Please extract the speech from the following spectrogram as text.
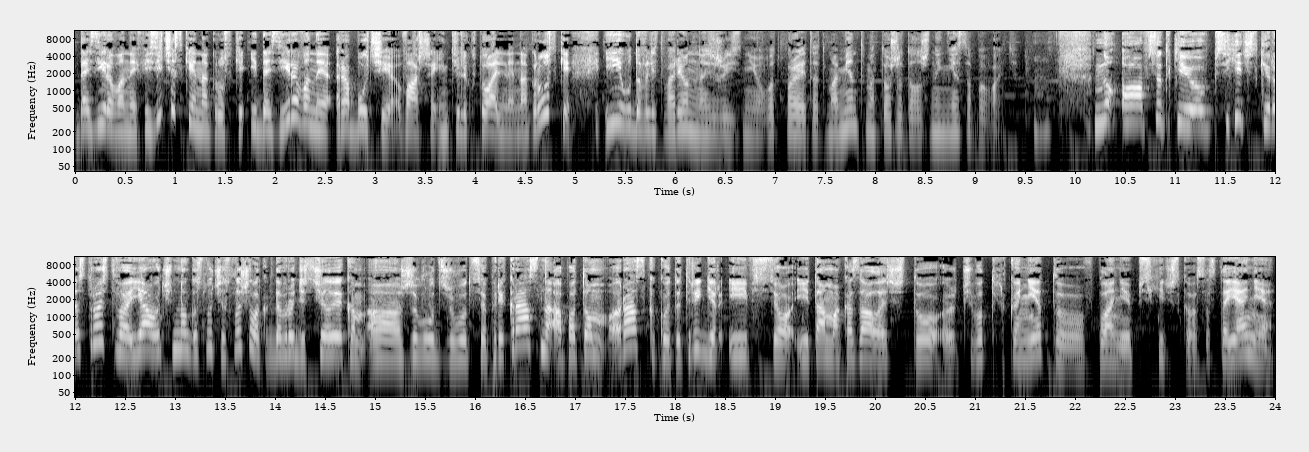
Дозированные физические нагрузки и дозированные рабочие ваши интеллектуальные нагрузки и удовлетворенность жизнью. Вот про этот момент мы тоже должны не забывать. Ну, а все-таки психические расстройства, я очень много случаев слышала, когда вроде с человеком э, живут, живут все прекрасно, а потом раз какой-то три триггер, и все. И там оказалось, что чего только нет в плане психического состояния,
